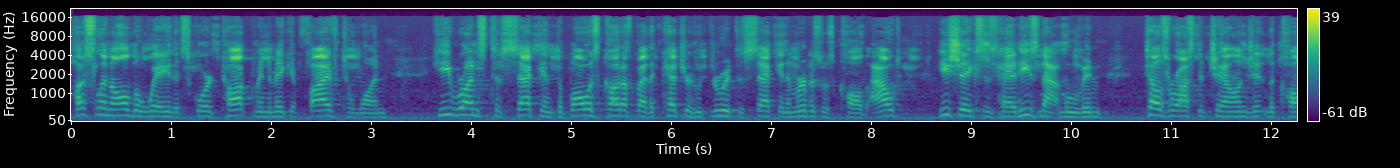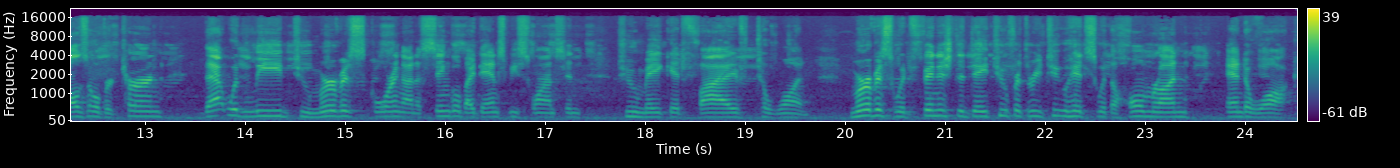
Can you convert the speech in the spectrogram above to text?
hustling all the way that scored Tauchman to make it five to one. He runs to second. The ball was caught off by the catcher who threw it to second, and Mervis was called out. He shakes his head. He's not moving. Tells Ross to challenge it, and the call's overturned. That would lead to Mervis scoring on a single by Dansby Swanson to make it five to one. Mervis would finish the day two for three, two hits with a home run and a walk.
